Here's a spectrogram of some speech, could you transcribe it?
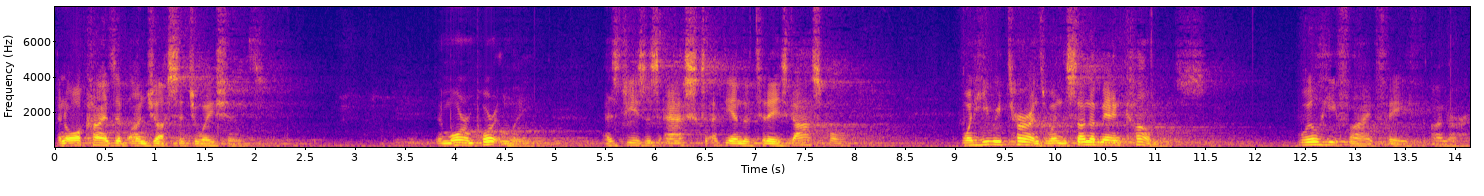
and all kinds of unjust situations. And more importantly, as Jesus asks at the end of today's gospel, when he returns, when the Son of Man comes, will he find faith on earth?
